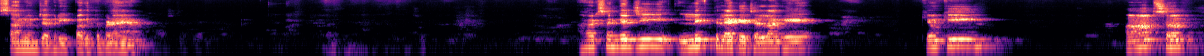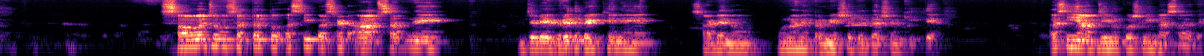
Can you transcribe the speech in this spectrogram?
ਸਾਨੂੰ ਜਬਰੀ ਭਗਤ ਬਣਾਇਆ। ਹਰ ਸੰਗਤ ਜੀ, ਲਿਖਤ ਲੈ ਕੇ ਚੱਲਾਂਗੇ, ਕਿਉਂਕਿ ਆਪ ਸਭ 100 ਚੋਂ 70 ਤੋਂ 80% ਆਪ ਸਭ ਨੇ ਜਿਹੜੇ ਵਿਰਧ ਬੈਠੇ ਨੇ ਸਾਡੇ ਨੂੰ, ਉਹਨਾਂ ਨੇ ਪਰਮੇਸ਼ਰ ਦੇ ਦਰਸ਼ਨ ਕੀਤੇ ਅਸੀਂ ਆਪ ਜੀ ਨੂੰ ਕੁਝ ਨਹੀਂ ਦੱਸ ਸਕਦੇ।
